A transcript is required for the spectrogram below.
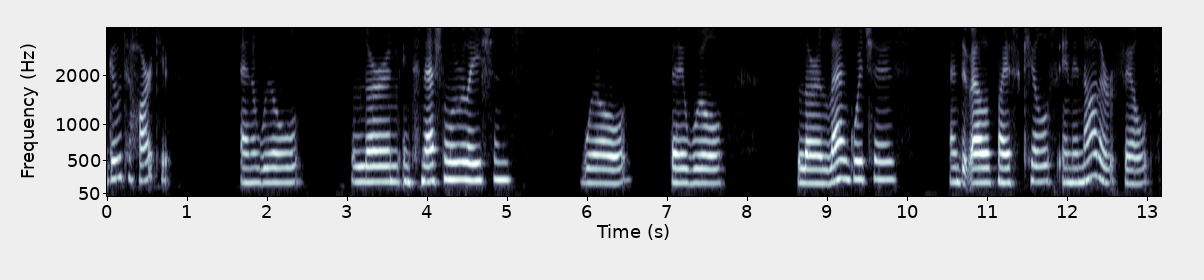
go to Kharkiv and we'll learn international relations, will they will learn languages and develop my skills in another field.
